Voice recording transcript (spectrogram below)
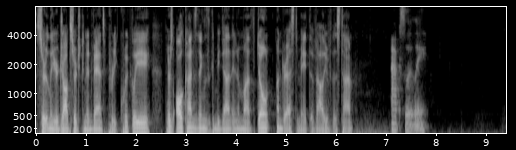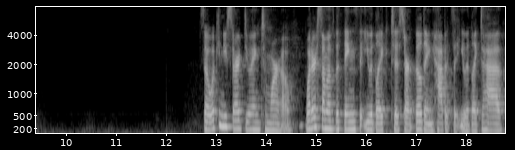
certainly your job search can advance pretty quickly. There's all kinds of things that can be done in a month. Don't underestimate the value of this time. Absolutely. So, what can you start doing tomorrow? What are some of the things that you would like to start building, habits that you would like to have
